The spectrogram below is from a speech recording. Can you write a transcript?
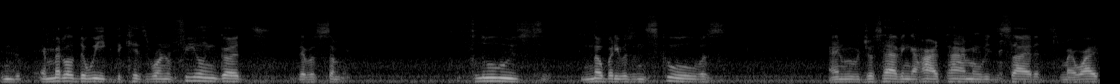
in the, in the middle of the week the kids weren't feeling good. There was some flus. Nobody was in school. Was and we were just having a hard time. And we decided, my wife,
